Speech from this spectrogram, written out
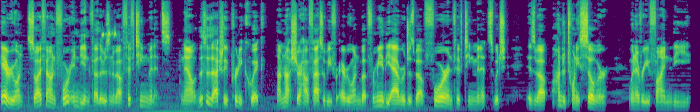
Hey everyone, so I found 4 Indian feathers in about 15 minutes. Now, this is actually pretty quick. I'm not sure how fast it would be for everyone, but for me the average is about 4 and 15 minutes, which is about 120 silver whenever you find the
